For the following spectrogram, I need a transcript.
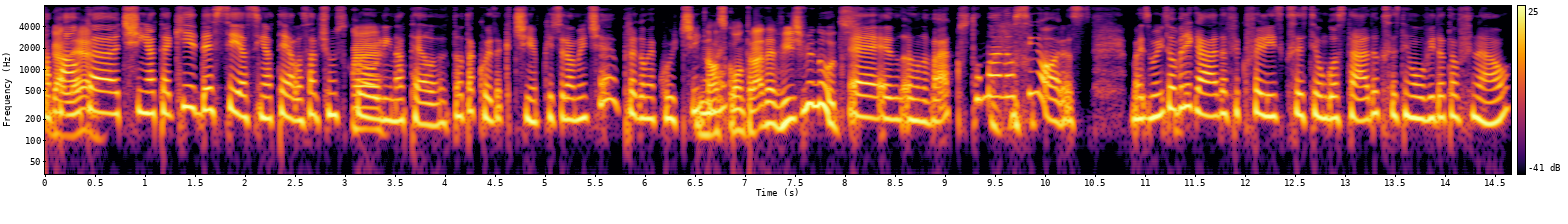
A galera. pauta tinha até que descer, assim, a tela, sabe? Tinha um scrolling na tela. Tanta coisa que tinha, porque geralmente é, o programa é curtinho, Nosso né? contrato é 20 minutos. É, não vai acostumar, não, senhoras. Mas muito obrigada, fico feliz que vocês tenham gostado, que vocês tenham ouvido até o final.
